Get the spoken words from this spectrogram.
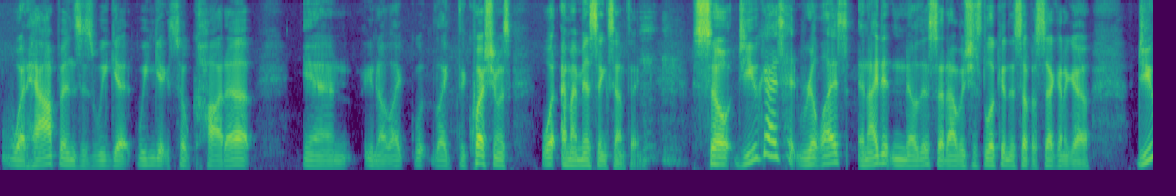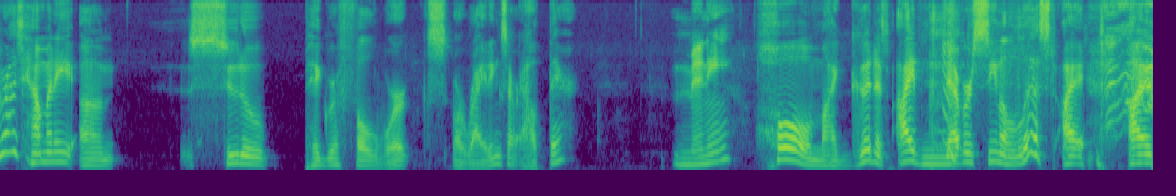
what happens is we get we can get so caught up in you know like like the question was what am I missing something? So do you guys realize? And I didn't know this, and I was just looking this up a second ago. Do you realize how many um, pseudepigraphal works or writings are out there? Many. Oh my goodness! I've never seen a list. I, I'm,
